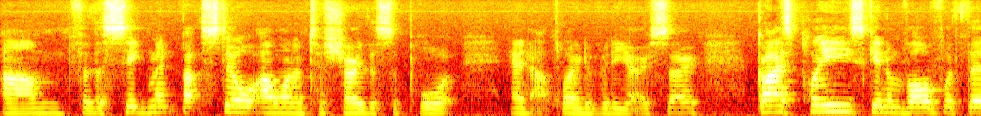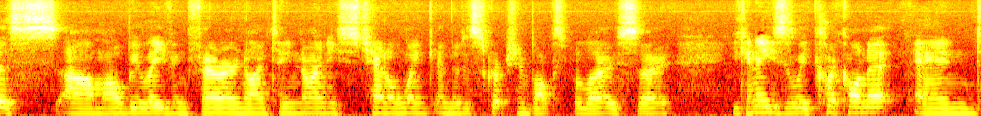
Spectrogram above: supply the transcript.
um, for the segment, but still I wanted to show the support and upload a video. So Guys, please get involved with this. Um, I'll be leaving Farrow 1990's channel link in the description box below, so you can easily click on it and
